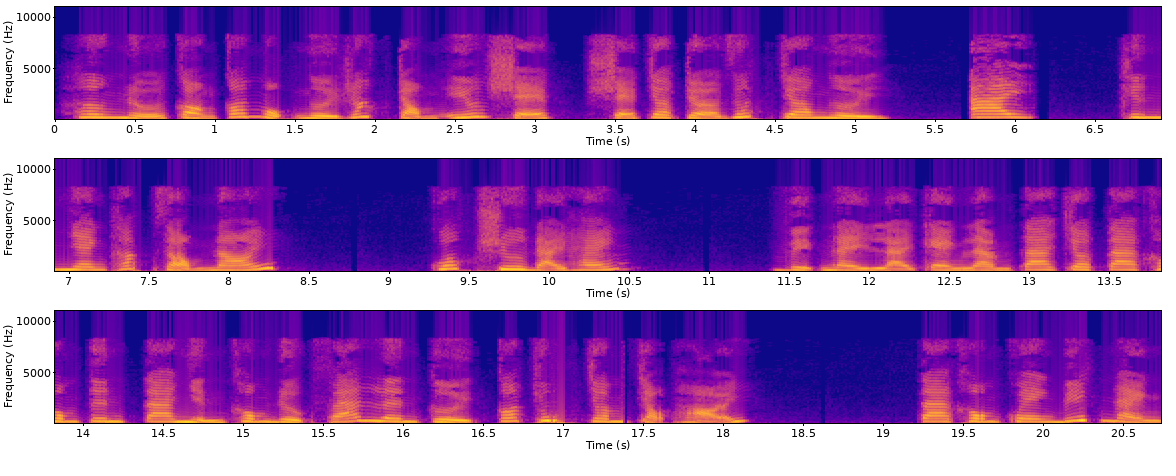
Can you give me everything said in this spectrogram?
Hơn nữa còn có một người rất trọng yếu sẽ, sẽ cho trợ giúp cho người. Ai? khinh nhan thấp giọng nói. Quốc sư Đại Hán. Việc này lại càng làm ta cho ta không tin ta nhịn không được phá lên cười có chút châm chọc hỏi. Ta không quen biết nàng,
